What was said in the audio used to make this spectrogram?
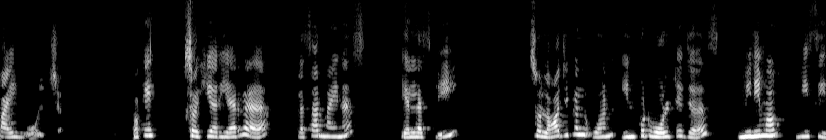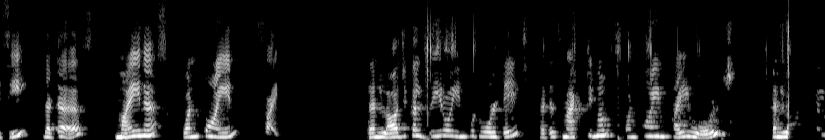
5 volts. Okay. So here error uh, plus or minus LSB. So logical 1 input voltage is minimum VCC that is minus 1.5. Then logical 0 input voltage that is maximum 1.5 volts. Then logical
